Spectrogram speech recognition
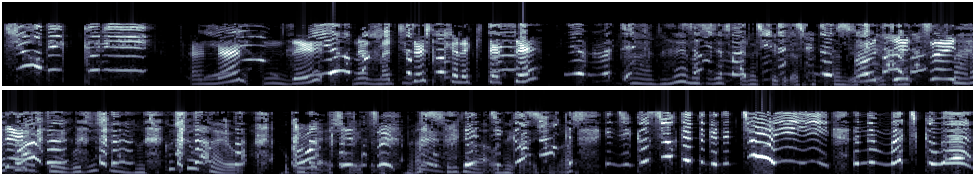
超びっくり。あ、なんで？な、町田市から来たってあのね、町田市から来てくださったんですけど。落ち着まあいて改めてご自身の自己紹介をしていただきます。それではお願いします。自己紹介とかで超いい？マチコは、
